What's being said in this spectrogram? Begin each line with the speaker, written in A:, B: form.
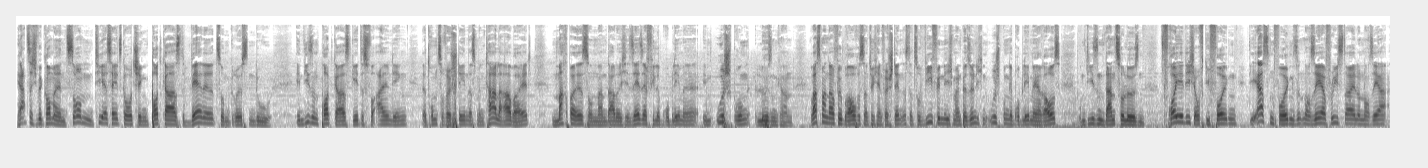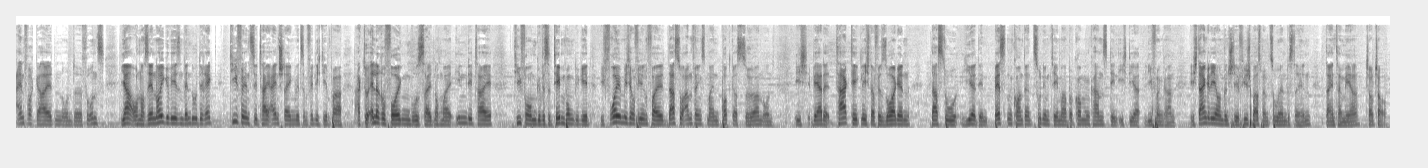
A: Herzlich willkommen zum TS Sales Coaching Podcast Werde zum größten Du. In diesem Podcast geht es vor allen Dingen darum zu verstehen, dass mentale Arbeit machbar ist und man dadurch sehr, sehr viele Probleme im Ursprung lösen kann. Was man dafür braucht, ist natürlich ein Verständnis dazu, wie finde ich meinen persönlichen Ursprung der Probleme heraus, um diesen dann zu lösen. Freue dich auf die Folgen. Die ersten Folgen sind noch sehr Freestyle und noch sehr einfach gehalten und äh, für uns ja auch noch sehr neu gewesen. Wenn du direkt tiefer ins Detail einsteigen willst, empfehle ich dir ein paar aktuellere Folgen, wo es halt nochmal im Detail tiefer um gewisse Themenpunkte geht. Ich freue mich auf jeden Fall, dass du anfängst, meinen Podcast zu hören und ich werde tagtäglich dafür sorgen, dass du hier den besten Content zu dem Thema bekommen kannst, den ich dir liefern kann. Ich danke dir und wünsche dir viel Spaß beim Zuhören. Bis dahin, dein Tamer. Ciao, ciao.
